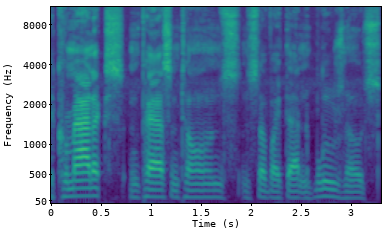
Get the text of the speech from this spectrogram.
the chromatics and passing tones and stuff like that, and the blues notes.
